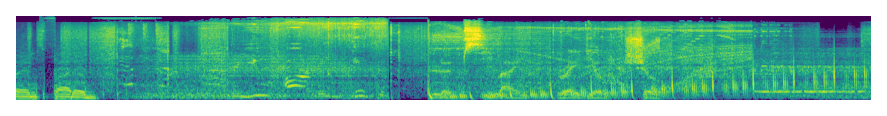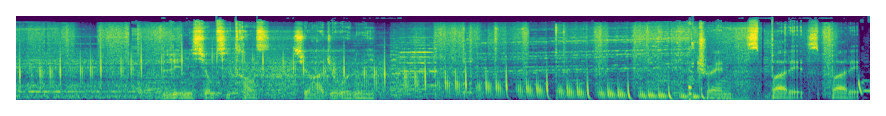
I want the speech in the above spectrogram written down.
Trend spotted. Le Psy Mind Radio Show. L'émission Psytrance sur Radio Grenouille. Trend spotted, spotted.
